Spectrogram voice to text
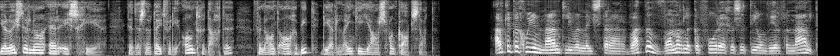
Jy luister na RSG. Dit is nou tyd vir die aandgedagte, vanaand aangebied deur Lentjie Jaars van Kaapstad. Hartlike goeienaand, liewe luisteraar. Wat 'n wonderlike voorreg is dit om weer vanaand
